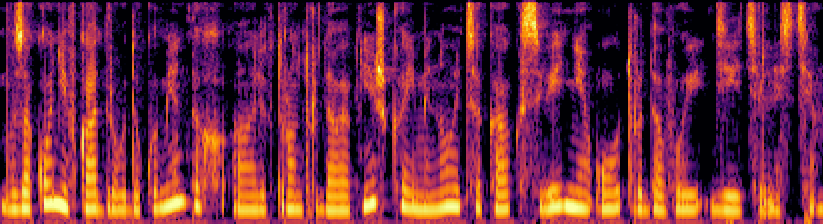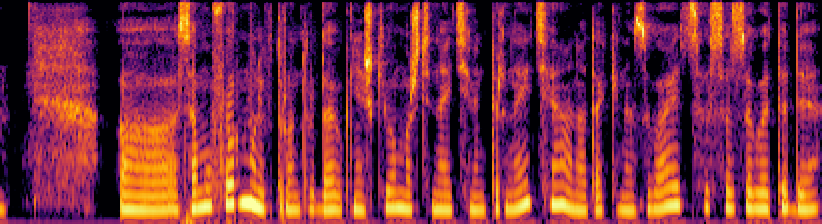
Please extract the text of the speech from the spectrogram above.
в законе в кадровых документах а, электронная трудовая книжка именуется как сведения о трудовой деятельности. А, саму форму электронной трудовой книжки вы можете найти в интернете, она так и называется СЗВТД.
